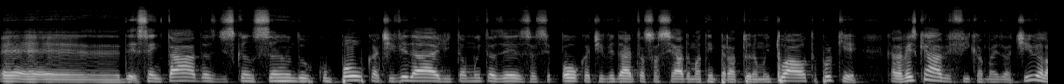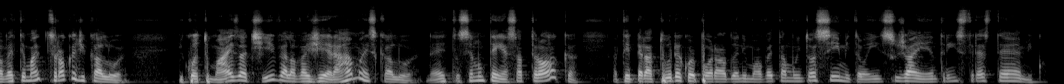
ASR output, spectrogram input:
é, é sentadas, descansando, com pouca atividade. Então, muitas vezes, essa pouca atividade está associada a uma temperatura muito alta. Por quê? Cada vez que a ave fica mais ativa, ela vai ter mais troca de calor. E quanto mais ativa, ela vai gerar mais calor. Né? Então, você não tem essa troca, a temperatura corporal do animal vai estar tá muito acima. Então, isso já entra em estresse térmico.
